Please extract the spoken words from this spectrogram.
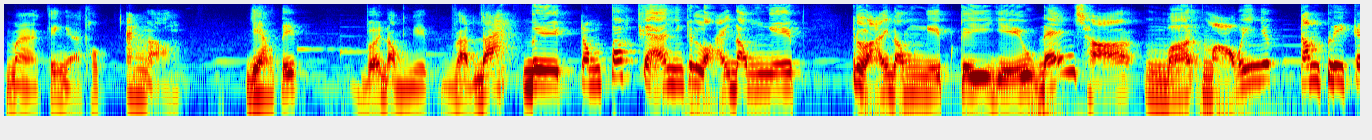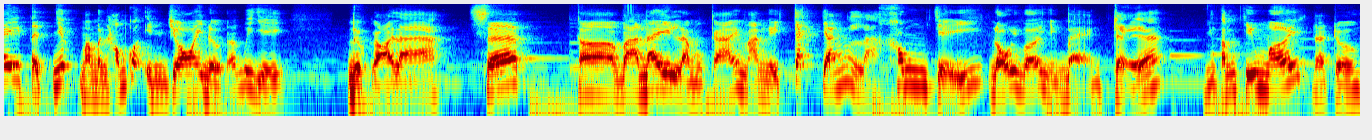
mà cái nghệ thuật ăn ở giao tiếp với đồng nghiệp và đặc biệt trong tất cả những cái loại đồng nghiệp cái loại đồng nghiệp kỳ diệu đáng sợ mệt mỏi nhất complicated nhất mà mình không có enjoy được đó quý vị. Được gọi là sếp. À, và đây là một cái mà anh nghĩ chắc chắn là không chỉ đối với những bạn trẻ những tấm chiếu mới ra trường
